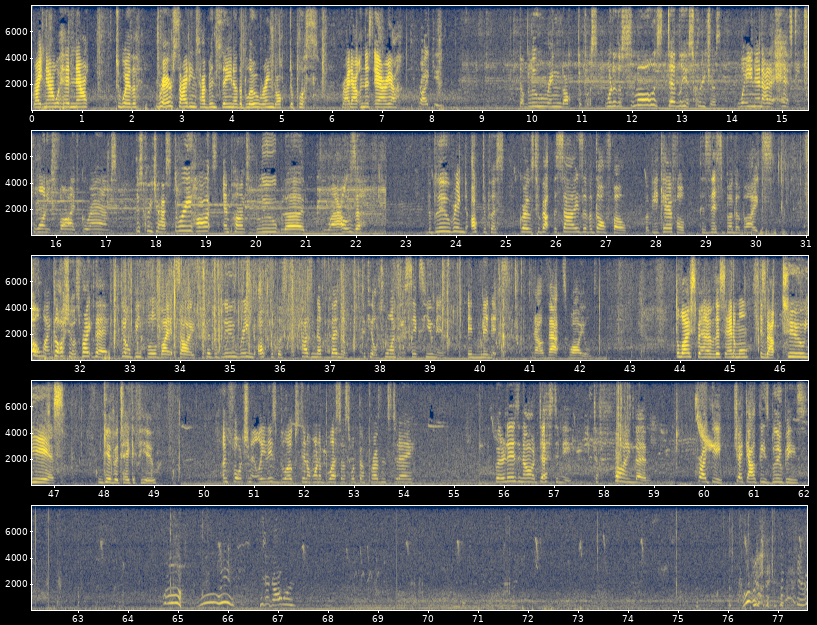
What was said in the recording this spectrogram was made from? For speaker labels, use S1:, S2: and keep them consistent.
S1: Right now we're heading out to where the rare sightings have been seen of the blue ringed octopus. Right out in this area.
S2: Crikey.
S1: The blue ringed octopus, one of the smallest, deadliest creatures, weighing in at a hefty 25 grams. This creature has three hearts and pumps blue blood. Wowza. The blue ringed octopus grows to about the size of a golf ball, but be careful, cause this bugger bites. Oh my gosh, it was right there. Don't be fooled by its size, because the blue ringed octopus has enough venom to kill 26 humans in minutes. Now that's wild. The lifespan of this animal is about two years, give or take a few. Unfortunately, these blokes didn't want to bless us with their presence today. But it is in our destiny to find them.
S2: Crikey, check out these bloopies.
S1: Woo! I got one.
